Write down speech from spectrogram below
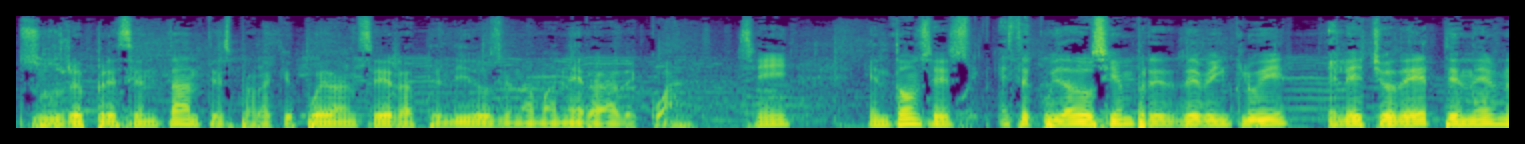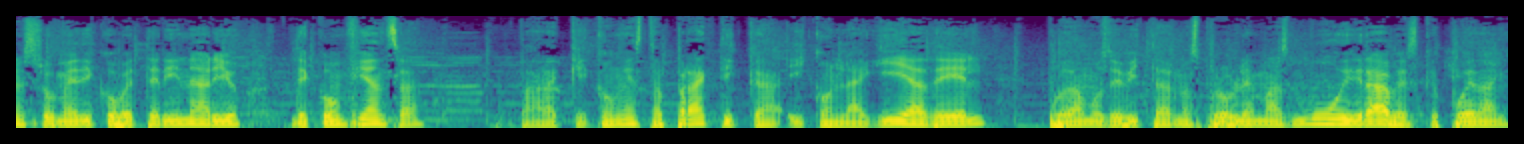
sus representantes para que puedan ser atendidos de una manera adecuada. ¿sí? Entonces, este cuidado siempre debe incluir el hecho de tener nuestro médico veterinario de confianza para que con esta práctica y con la guía de él podamos evitarnos problemas muy graves que puedan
